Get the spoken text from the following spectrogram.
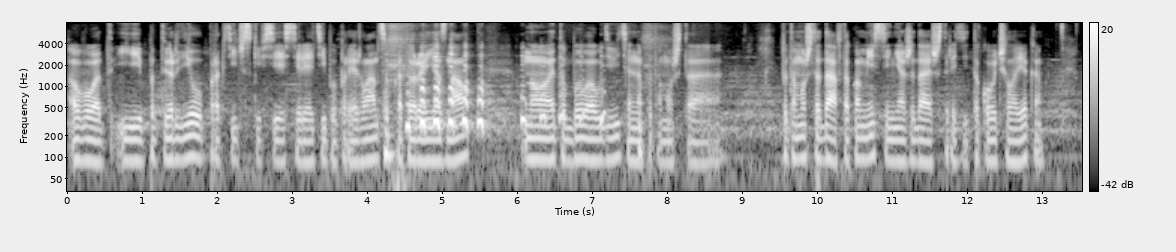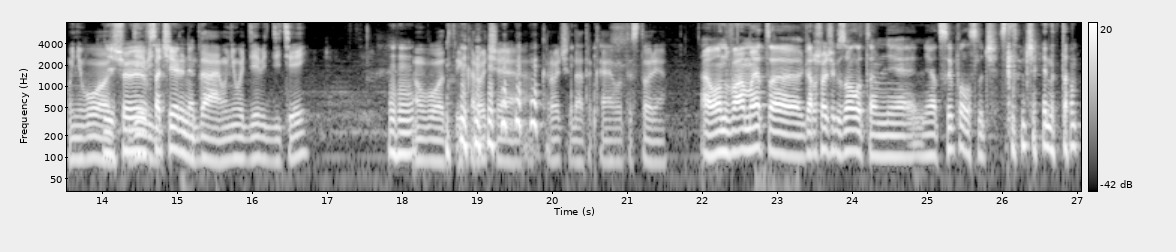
вот, и подтвердил практически все стереотипы про ирландцев, которые я знал. Но это было удивительно, потому что... Потому что, да, в таком месте не ожидаешь встретить такого человека. У него... Еще 9... и в сочельник. Да, у него 9 детей, Угу. Вот, и, короче, короче, да, такая вот история. А он вам это горшочек золота не, не отсыпал случ, случайно там?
